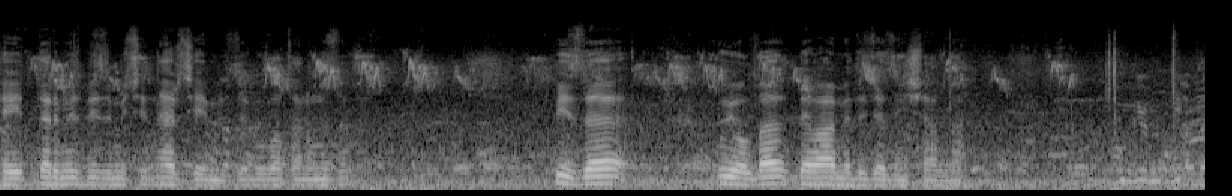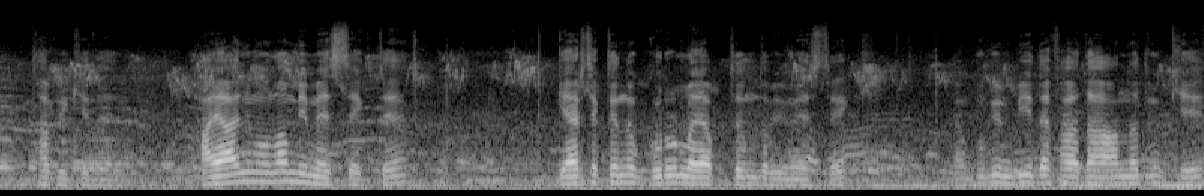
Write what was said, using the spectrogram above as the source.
Şehitlerimiz bizim için her şeyimizdir bu vatanımızın. Biz de bu yolda devam edeceğiz inşallah. Tabii ki de. Hayalim olan bir meslekti. Gerçekten de gururla yaptığım da bir meslek. Yani bugün bir defa daha anladım ki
